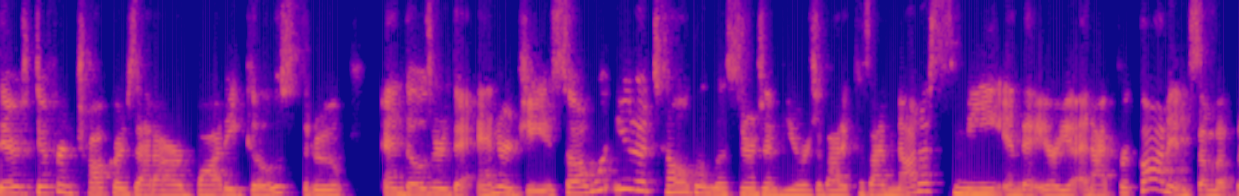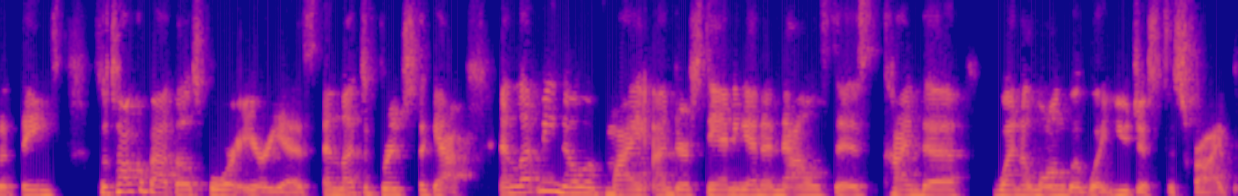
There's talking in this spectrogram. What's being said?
there's different chakras that our body goes through, and those are the energies. So I want you to tell the listeners and viewers about it because I'm not a SME in the area and I've forgotten some of the things. So talk about those four areas and let's bridge the gap. And let me know if my understanding and analysis kind of went along with what you just described.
